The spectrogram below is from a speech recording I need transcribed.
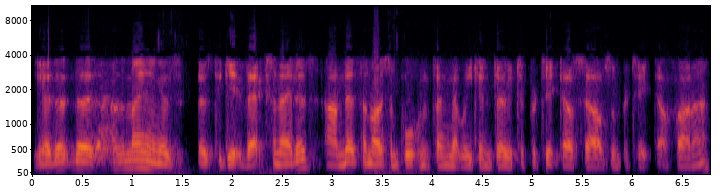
Yeah, the, the, the main thing is, is to get vaccinated. Um, that's the most important thing that we can do to protect ourselves and protect our whānau.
